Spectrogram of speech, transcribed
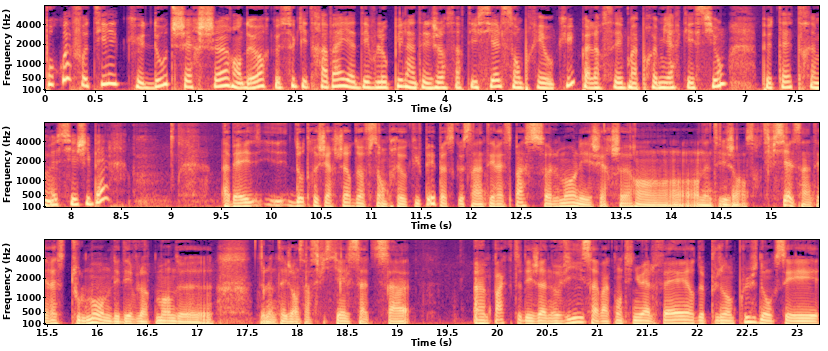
Pourquoi faut-il que d'autres chercheurs, en dehors que ceux qui travaillent à développer l'intelligence artificielle, s'en préoccupent? Alors, c'est ma première question. Peut-être Monsieur Gibert? Ah ben, d'autres chercheurs doivent s'en préoccuper parce que ça intéresse pas seulement les chercheurs en, en, intelligence artificielle, ça intéresse tout le monde. Les développements de, de l'intelligence artificielle, ça, ça impacte déjà nos vies, ça va continuer à le faire de plus en plus. Donc c'est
